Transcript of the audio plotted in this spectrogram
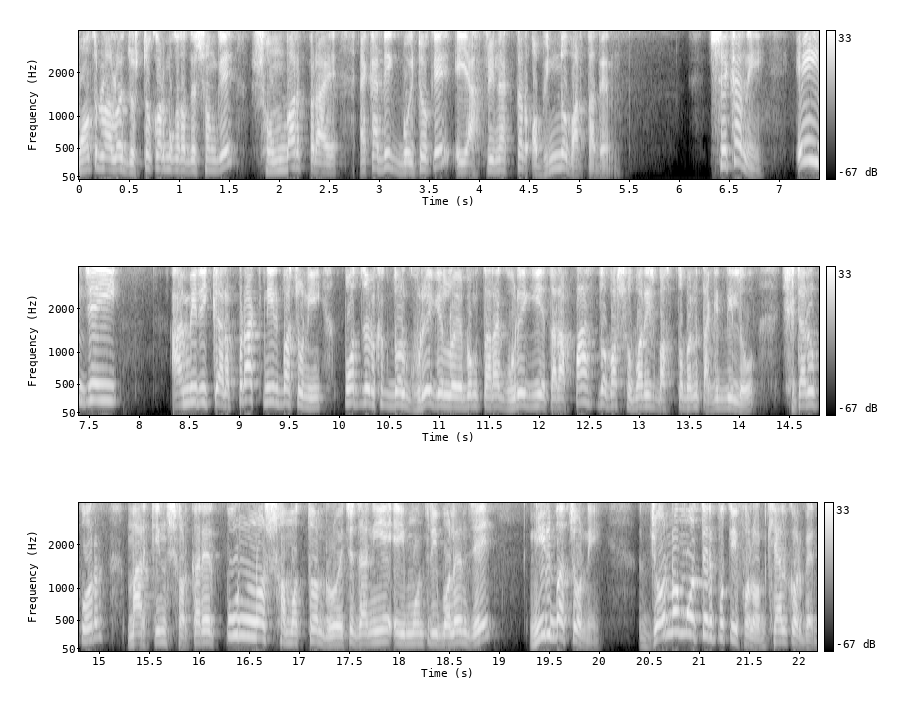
মন্ত্রণালয়ের জ্যেষ্ঠ কর্মকর্তাদের সঙ্গে সোমবার প্রায় একাধিক বৈঠকে এই আফরিন আক্তার অভিন্ন বার্তা দেন। সেখানে এই যেই আমেরিকার প্রাক নির্বাচনী পর্যবেক্ষক দল ঘুরে গেল এবং তারা ঘুরে গিয়ে তারা পাঁচ দফা সুপারিশ বাস্তবায়নে তাগিদ দিল। সেটার উপর মার্কিন সরকারের পূর্ণ সমর্থন রয়েছে জানিয়ে এই মন্ত্রী বলেন যে, নির্বাচনে জনমতের প্রতিফলন, খেয়াল করবেন,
